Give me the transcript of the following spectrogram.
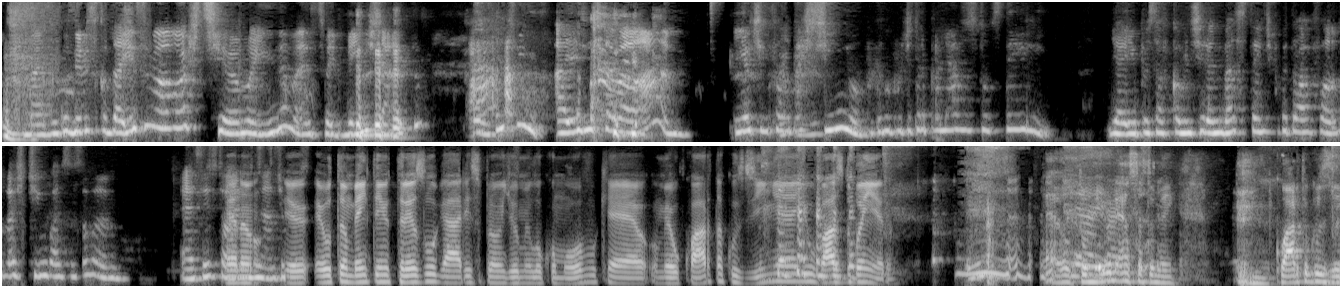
Mas, inclusive, escutar isso, meu amor, te amo ainda, mas foi bem chato. Enfim, aí a gente tava lá e eu tinha que falar baixinho, porque eu não podia atrapalhar os estudos dele. E aí o pessoal ficou me tirando bastante porque eu tava falando baixinho, quase sussurrando. Essa é a história. É, não, né? Tipo, eu, eu também tenho três lugares para onde eu me locomovo, que é o meu quarto, a cozinha e o vaso do banheiro. É, eu tô meio nessa também. Quarto, cozinha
